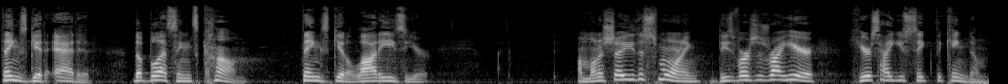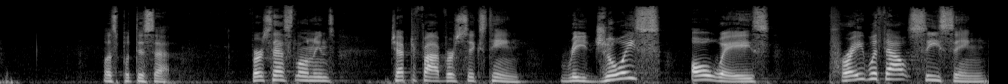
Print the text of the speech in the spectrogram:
Things get added. The blessings come. Things get a lot easier. I'm going to show you this morning, these verses right here. Here's how you seek the kingdom. Let's put this up. 1 Thessalonians chapter 5 verse 16 rejoice always pray without ceasing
